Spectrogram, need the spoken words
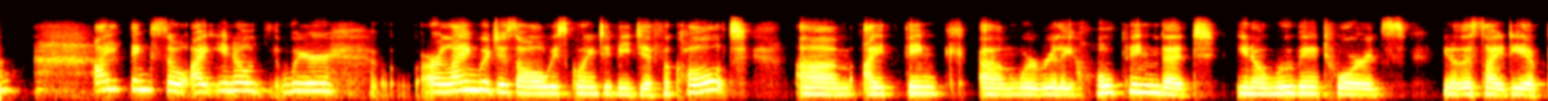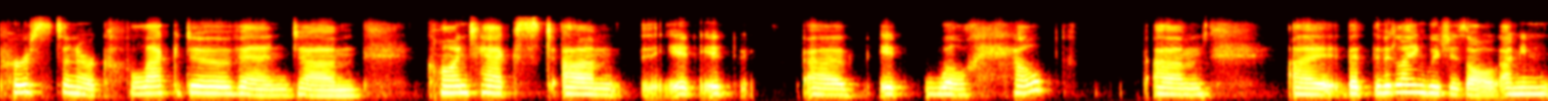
I think so. I, you know, we're our language is always going to be difficult. Um, I think um, we're really hoping that you know moving towards you know this idea of person or collective and um, context, um, it it uh, it will help. Um, uh, but the language is all. I mean,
